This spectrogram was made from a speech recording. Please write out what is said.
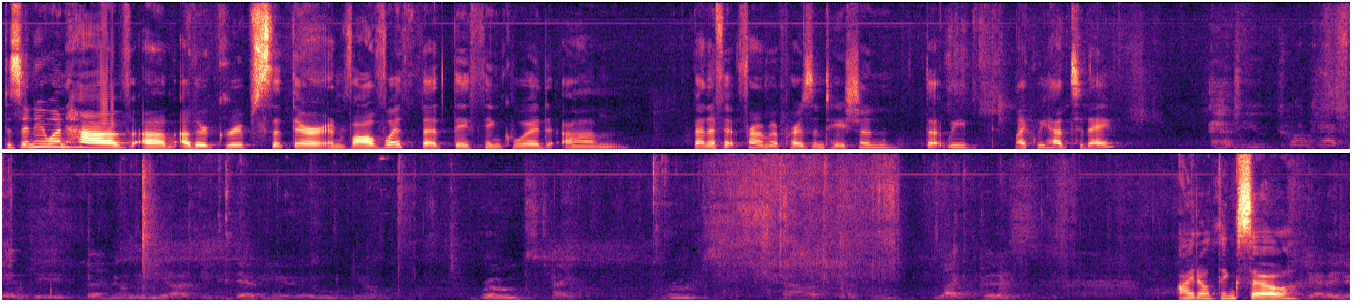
Does anyone have um, other groups that they're involved with that they think would um, benefit from a presentation that we, like we had today? Have you contacted the, I know the uh, DPW, you know, roads type groups have a group like this? I don't think so. Yeah, they do.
